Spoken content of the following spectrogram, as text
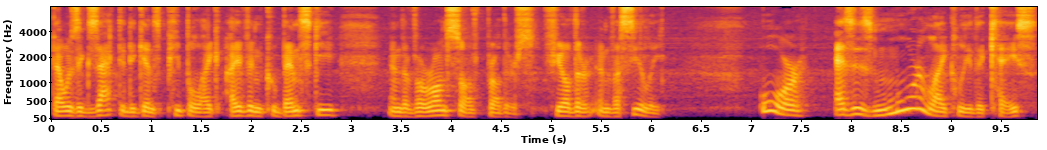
that was exacted against people like Ivan Kubensky and the Vorontsov brothers, Fyodor and Vasily? Or, as is more likely the case,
